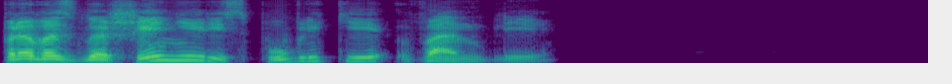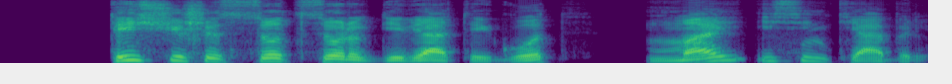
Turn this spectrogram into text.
Провозглашение республики в Англии. 1649 год, май и сентябрь.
